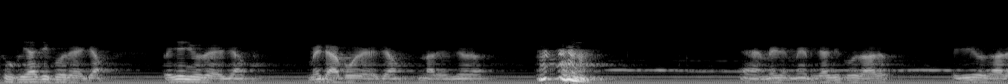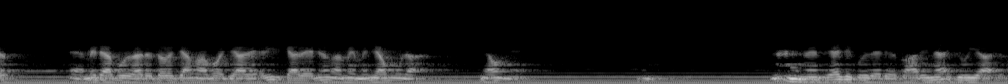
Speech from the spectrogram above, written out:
သူဘုရားရှိခိုးတဲ့အကြောင်းပရိယုတဲ့အကြောင်းမေတ္တာပို့တဲ့အကြောင်းနားလည်းပြောတော့အဲမင်းမင်းဘုရားရှိခိုးတာတော့ပရိယုတာတော့ အဲမေတ္တာပို့တာတော့တော်ကြမှာပေါ့ကြားတယ်အဲ့ဒီကြားတဲ့အတွင်းကမင်းမညောင်းဘူးလားညောင်းတယ်မင်းဘုရားရှိခိုးတဲ့ဘာရင်းနာအကျိုးရတယ်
